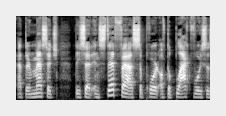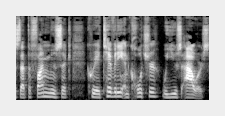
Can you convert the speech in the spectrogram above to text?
at their message, they said in steadfast support of the black voices that define music, creativity and culture, we use ours.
